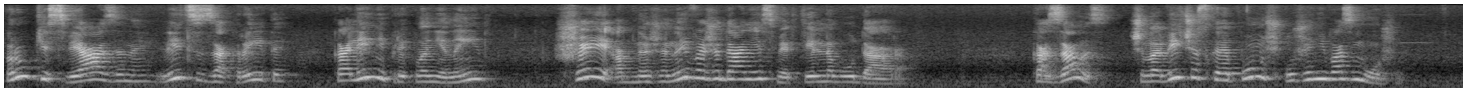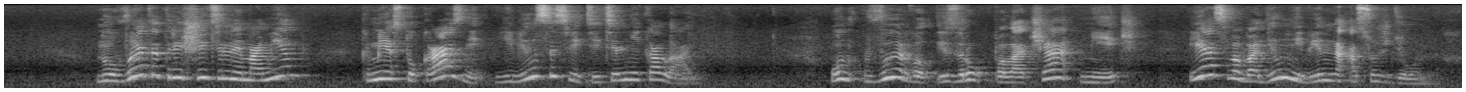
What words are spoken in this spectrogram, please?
Руки связаны, лица закрыты, колени преклонены, шеи обнажены в ожидании смертельного удара. Казалось, человеческая помощь уже невозможна. Но в этот решительный момент к месту казни явился святитель Николай. Он вырвал из рук палача меч и освободил невинно осужденных.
